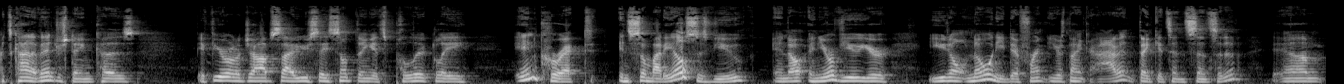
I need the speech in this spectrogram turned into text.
it's kind of interesting because if you're on a job site you say something it's politically incorrect in somebody else's view, and in your view, you're you don't know any different. You're thinking, I didn't think it's insensitive. Um,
